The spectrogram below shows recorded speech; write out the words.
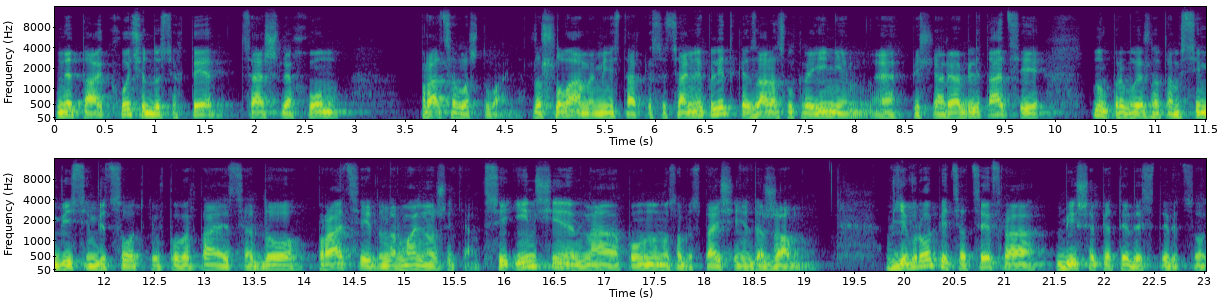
не так. Хочуть досягти це шляхом працевлаштування. За словами Міністерки соціальної політики, зараз в Україні е, після реабілітації ну, приблизно там 7-8% повертається до праці і до нормального життя. Всі інші на повному забезпеченні державному. В Європі ця цифра більше 50%.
